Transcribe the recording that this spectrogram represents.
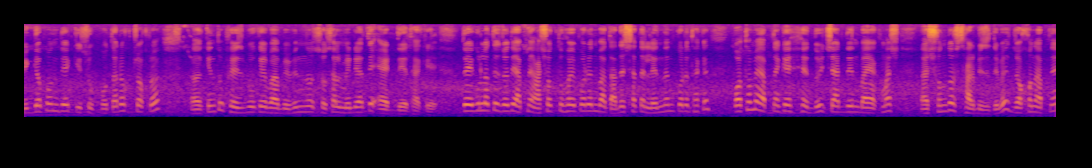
বিজ্ঞাপন দিয়ে কিছু প্রতারক চক্র কিন্তু ফেসবুকে বা বিভিন্ন সোশ্যাল মিডিয়াতে অ্যাড দিয়ে থাকে। তো এগুলোতে যদি আপনি আসক্ত হয়ে পড়েন বা তাদের সাথে লেনদেন করে থাকেন, প্রথমে আপনাকে দুই চার দিন বা এক মাস সুন্দর সার্ভিস দেবে। যখন আপনি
